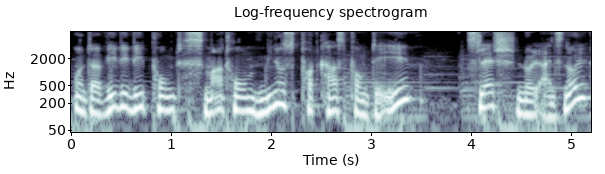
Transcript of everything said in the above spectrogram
unter www.smarthome-podcast.de slash 010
